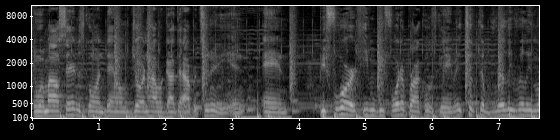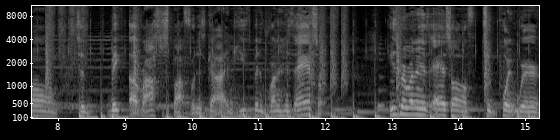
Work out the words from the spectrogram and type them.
and when Miles Sanders going down, Jordan Howard got the opportunity, and and before even before the Broncos game, it took them really really long to make a roster spot for this guy, and he's been running his ass off. He's been running his ass off to the point where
